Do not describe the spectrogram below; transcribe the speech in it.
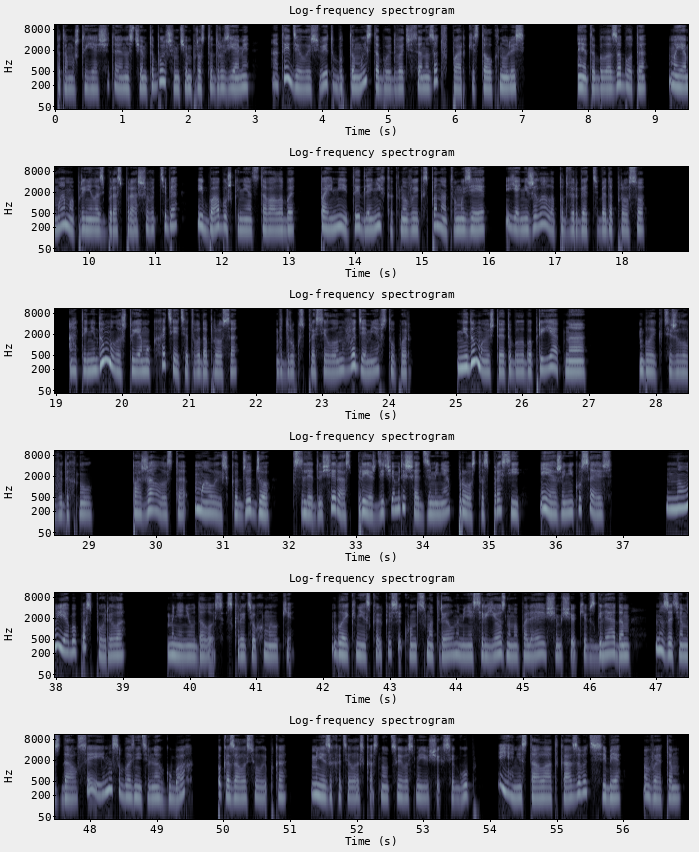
потому что я считаю нас чем-то большим, чем просто друзьями, а ты делаешь вид, будто мы с тобой два часа назад в парке столкнулись. Это была забота. Моя мама принялась бы расспрашивать тебя, и бабушка не отставала бы. Пойми, ты для них как новый экспонат в музее. Я не желала подвергать тебя допросу. «А ты не думала, что я мог хотеть этого допроса?» Вдруг спросил он, вводя меня в ступор. «Не думаю, что это было бы приятно...» Блейк тяжело выдохнул. Пожалуйста, малышка Джо-Джо, в следующий раз, прежде чем решать за меня, просто спроси. Я же не кусаюсь. Ну, я бы поспорила. Мне не удалось скрыть ухмылки. Блейк несколько секунд смотрел на меня серьезным, опаляющим щеки взглядом, но затем сдался, и на соблазнительных губах показалась улыбка. Мне захотелось коснуться его смеющихся губ, и я не стала отказывать себе в этом.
